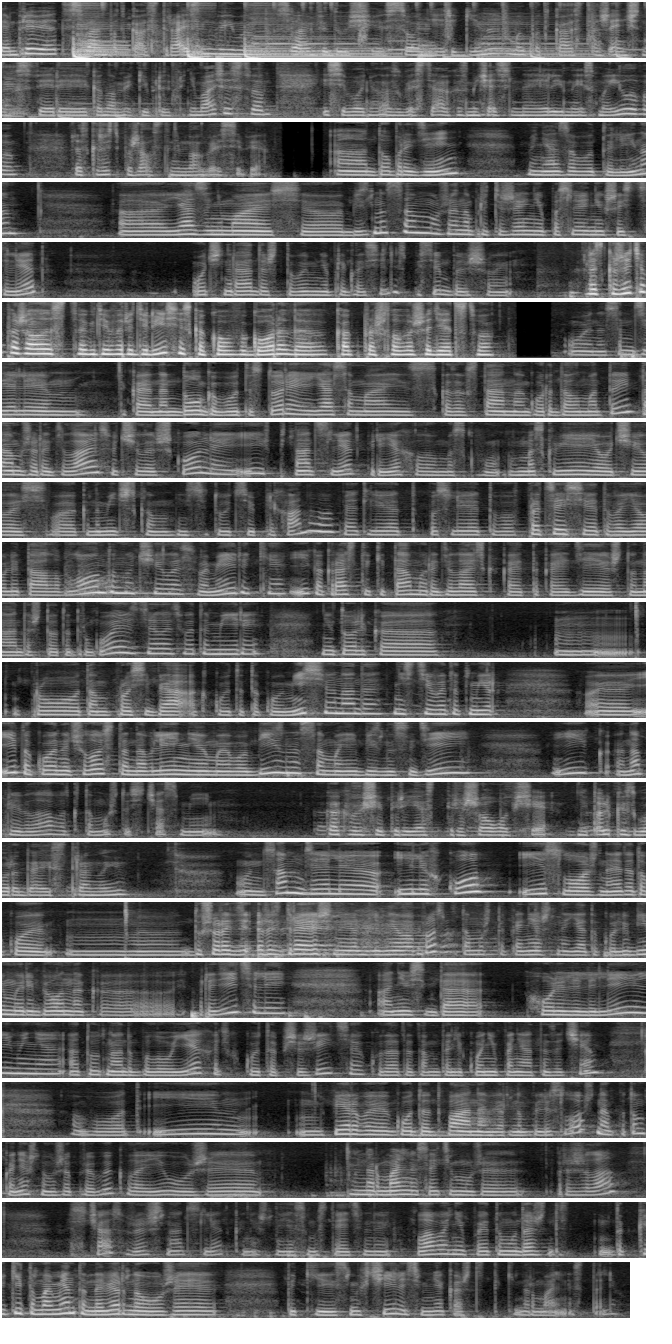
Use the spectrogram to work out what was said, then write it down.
Всем привет! С вами подкаст Rising Women. С вами ведущие Соня и Регина. Мы подкаст о женщинах в сфере экономики и предпринимательства. И сегодня у нас в гостях замечательная Элина Исмаилова. Расскажите, пожалуйста, немного о себе. А, добрый день. Меня зовут Элина. А, я занимаюсь э, бизнесом уже на протяжении последних шести лет. Очень рада, что вы меня пригласили. Спасибо большое. Расскажите, пожалуйста, где вы родились, из какого вы города, как прошло ваше детство? Ой, на самом деле такая, наверное, долго будет история. Я сама из Казахстана, города Алматы. Там же родилась, училась в школе и в 15 лет переехала в Москву. В Москве я училась в экономическом институте Плеханова 5 лет. После этого, в процессе этого я улетала в Лондон, училась в Америке. И как раз-таки там и родилась какая-то такая идея, что надо что-то другое сделать в этом мире. Не только про, там, про себя, а какую-то такую миссию надо нести в этот мир. Э, и такое началось становление моего бизнеса, моей бизнес-идеи, и она привела вот к тому, что сейчас имеем. Как вообще переезд перешел вообще не только из города, а из страны? На самом деле и легко, и сложно. Это такой э, душераздирающий, наверное, для меня вопрос, потому что, конечно, я такой любимый ребенок э, родителей. Они всегда холили, лелеяли меня, а тут надо было уехать в какое-то общежитие, куда-то там далеко непонятно зачем. Вот. И первые года два, наверное, были сложные, а потом, конечно, уже привыкла и уже нормально с этим уже прожила. Сейчас уже 16 лет, конечно, я самостоятельный в плавании, поэтому даже какие-то моменты, наверное, уже такие смягчились, и мне кажется, такие нормальные стали.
